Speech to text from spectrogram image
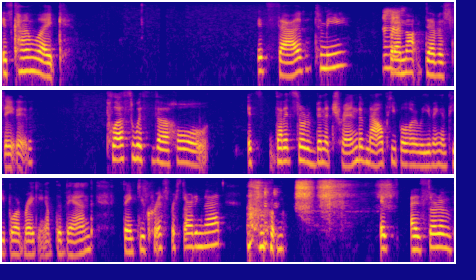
it's kind of like it's sad to me, but I'm not devastated. Plus, with the whole, it's that it's sort of been a trend of now people are leaving and people are breaking up the band. Thank you, Chris, for starting that. it's I've sort of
